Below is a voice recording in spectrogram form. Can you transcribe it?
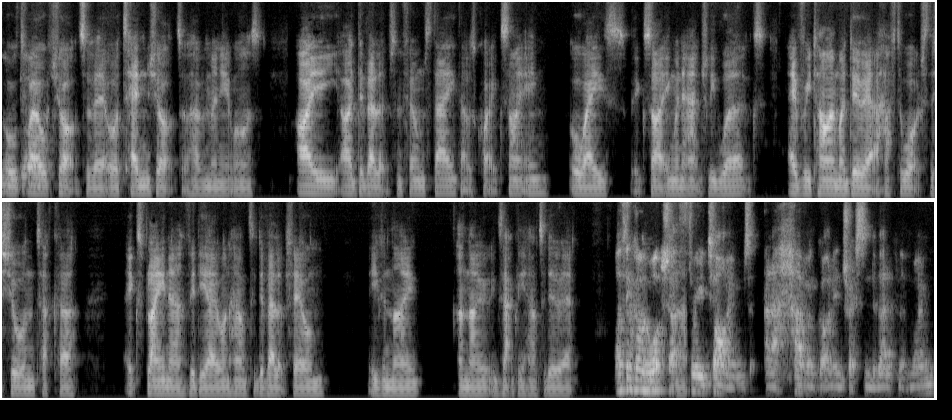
Oh, All. 12 shots of it, or 10 shots, or however many it was. I I developed some films today. That was quite exciting. Always exciting when it actually works. Every time I do it, I have to watch the Sean Tucker explainer video on how to develop film, even though I know exactly how to do it. I think I've watched that. three times, and I haven't got an interest in developing at the moment.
